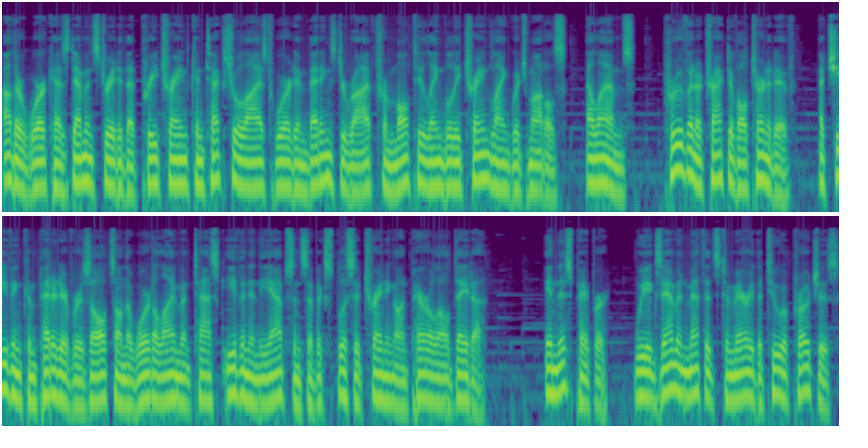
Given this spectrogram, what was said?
other work has demonstrated that pre-trained contextualized word embeddings derived from multilingually trained language models, LMs, prove an attractive alternative, achieving competitive results on the word alignment task even in the absence of explicit training on parallel data. In this paper, we examine methods to marry the two approaches,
